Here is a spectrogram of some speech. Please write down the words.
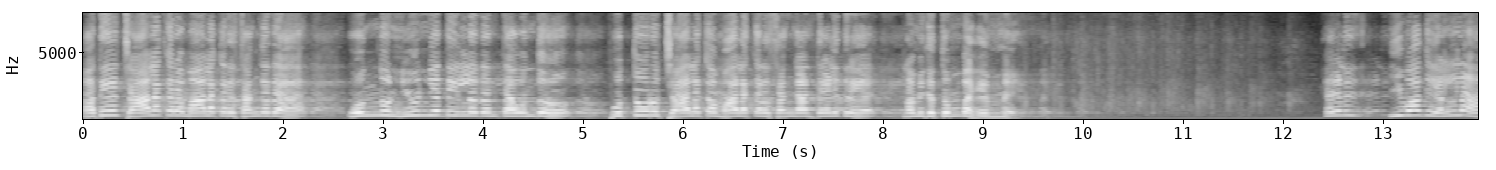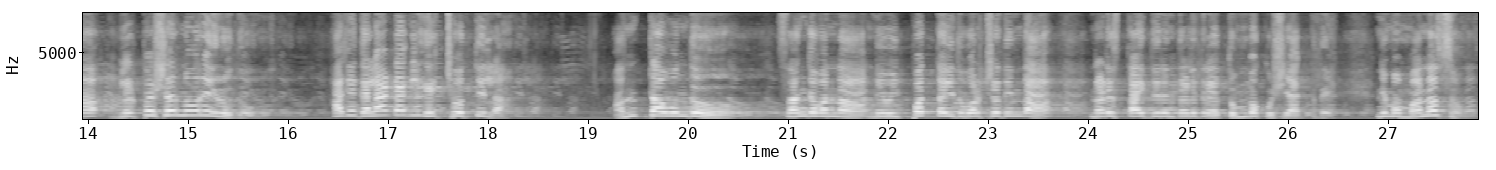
ಅದೇ ಚಾಲಕರ ಮಾಲಕರ ಸಂಘದ ಒಂದು ನ್ಯೂನ್ಯತೆ ಇಲ್ಲದಂಥ ಒಂದು ಪುತ್ತೂರು ಚಾಲಕ ಮಾಲಕರ ಸಂಘ ಅಂತ ಹೇಳಿದ್ರೆ ನಮಗೆ ತುಂಬ ಹೆಮ್ಮೆ. ಹೇಳಿ, ಇವಾಗ ಎಲ್ಲ ಬ್ಲಡ್ ಪ್ರೆಷರ್ನವರೇ ಇರೋದು ಹಾಗೆ ಗಲಾಟೆ ಆಗ್ಲಿಕ್ಕೆ ಹೆಚ್ಚು ಹೊತ್ತಿಲ್ಲ. ಅಂಥ ಒಂದು ಸಂಘವನ್ನ ನೀವು ಇಪ್ಪತ್ತೈದು ವರ್ಷದಿಂದ ನಡೆಸ್ತಾ ಇದ್ದೀರಿ ಅಂತ ಹೇಳಿದ್ರೆ ತುಂಬ ಖುಷಿ ಆಗ್ತದೆ. ನಿಮ್ಮ ಮನಸ್ಸು,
